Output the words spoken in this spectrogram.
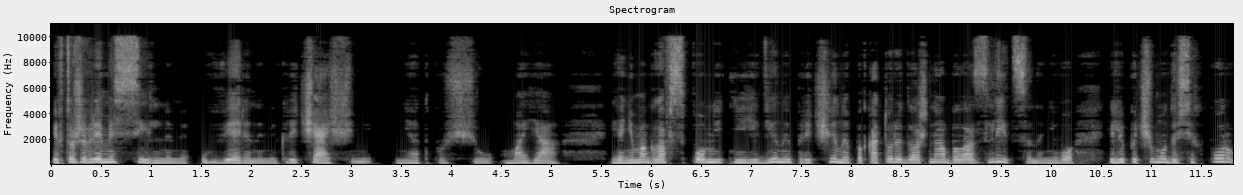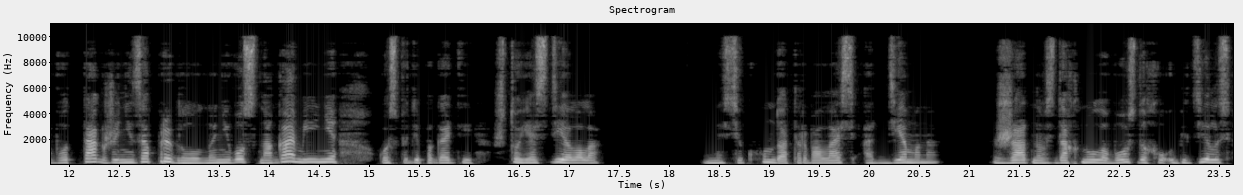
и в то же время сильными, уверенными, кричащими «Не отпущу! Моя!» Я не могла вспомнить ни единой причины, по которой должна была злиться на него, или почему до сих пор вот так же не запрыгнула на него с ногами и не... Господи, погоди, что я сделала? На секунду оторвалась от демона, жадно вздохнула воздуха, убедилась,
